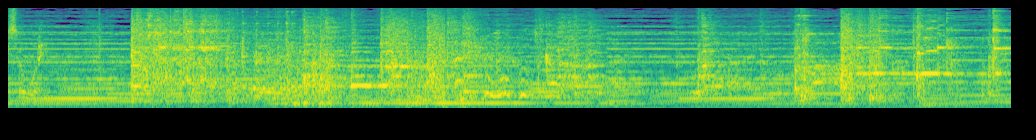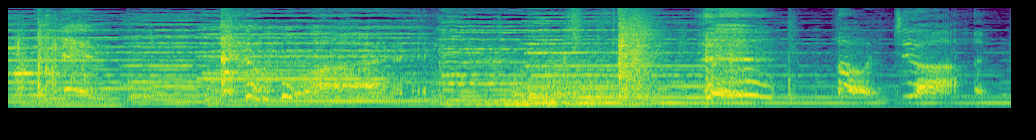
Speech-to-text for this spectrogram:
stories await. Oh, John.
